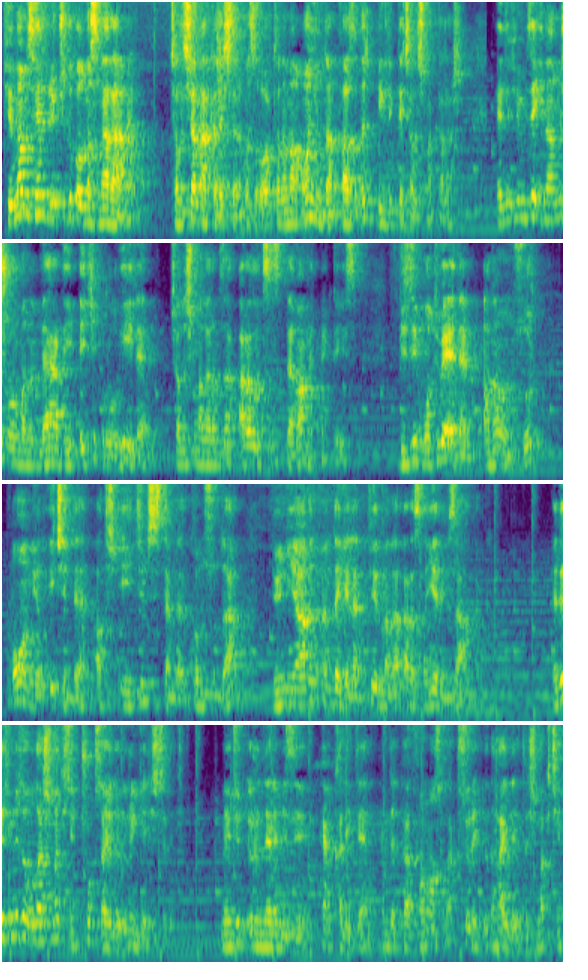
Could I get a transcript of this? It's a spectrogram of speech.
Firmamız henüz 3 yıllık olmasına rağmen çalışan arkadaşlarımız ortalama 10 yıldan fazladır birlikte çalışmaktalar. Hedefimize inanmış olmanın verdiği ekip ruhu ile çalışmalarımıza aralıksız devam etmekteyiz. Bizi motive eden ana unsur 10 yıl içinde atış eğitim sistemleri konusunda dünyanın önde gelen firmalar arasında yerimizi almak. Hedefimize ulaşmak için çok sayıda ürün geliştirdik. Mevcut ürünlerimizi hem kalite hem de performans olarak sürekli daha ileri taşımak için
